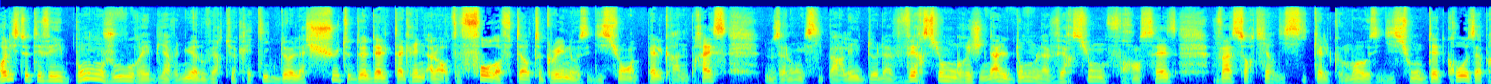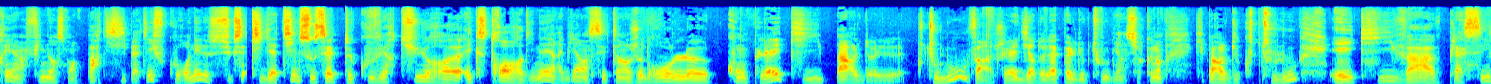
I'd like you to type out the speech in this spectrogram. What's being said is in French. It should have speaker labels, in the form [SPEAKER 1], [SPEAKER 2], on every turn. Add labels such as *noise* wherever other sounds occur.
[SPEAKER 1] Rollist TV, bonjour et bienvenue à l'ouverture critique de la chute de Delta Green. Alors, The Fall of Delta Green aux éditions Pelgrane Press. Nous allons ici parler de la version originale dont la version française va sortir d'ici quelques mois aux éditions Dead Crows après un financement participatif couronné de succès. Qu'y a-t-il sous cette couverture euh, extraordinaire? Eh bien, c'est un jeu de rôle euh, complet qui parle de Cthulhu, enfin, j'allais dire de l'appel de Cthulhu, bien sûr que non, qui parle de Cthulhu et qui va placer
